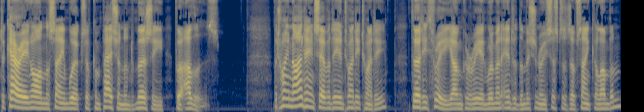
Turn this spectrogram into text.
to carrying on the same works of compassion and mercy for others. Between 1970 and 2020, 33 young Korean women entered the Missionary Sisters of St. Columban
